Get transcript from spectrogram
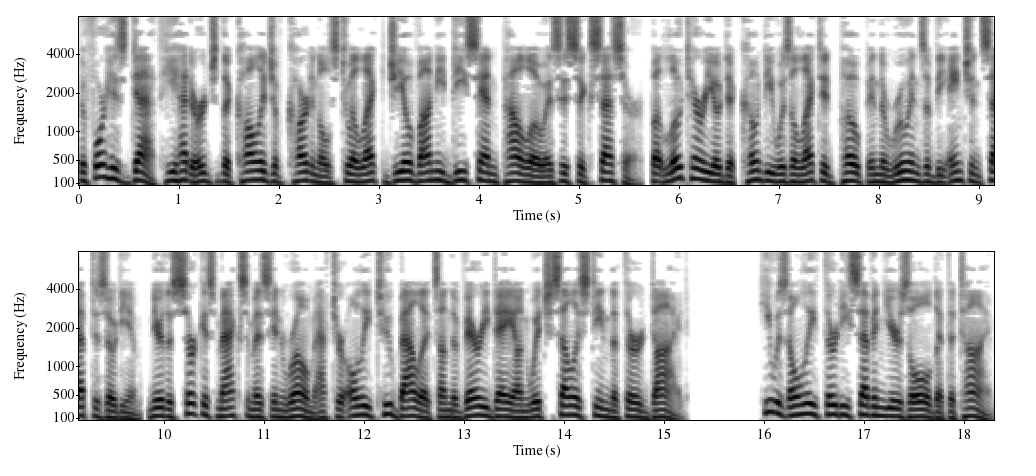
Before his death he had urged the College of Cardinals to elect Giovanni di San Paolo as his successor, but Lotario de' Conti was elected pope in the ruins of the ancient Septizodium, near the Circus Maximus in Rome after only two ballots on the very day on which Celestine III died. He was only 37 years old at the time.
